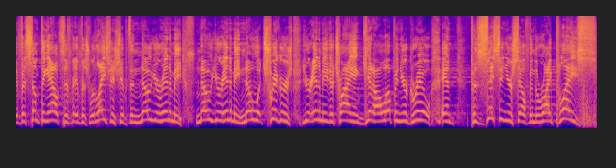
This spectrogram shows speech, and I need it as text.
If it's something else, if, if it's relationships, then know your enemy. Know your enemy. Know what triggers your enemy to try and get all up in your grill and position yourself in the right place.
